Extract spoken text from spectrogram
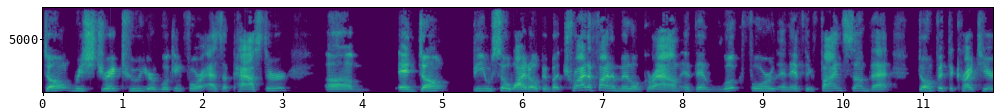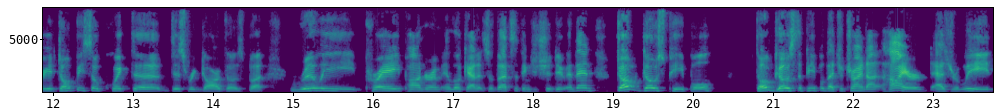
don't restrict who you're looking for as a pastor, um, and don't be so wide open. But try to find a middle ground, and then look for. And if you find some that don't fit the criteria, don't be so quick to disregard those, but really pray, ponder them, and look at it. So that's the things you should do. And then don't ghost people don't ghost the people that you're trying to hire as your lead,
